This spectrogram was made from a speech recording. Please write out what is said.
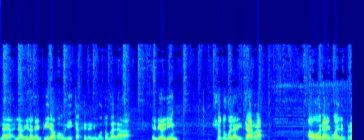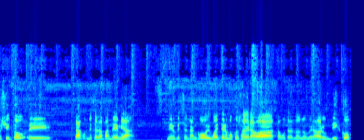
la, la viola caipira paulista, Jerónimo toca la, el violín, yo toco la guitarra. Ahora igual el proyecto, eh, está, con esto de la pandemia, medio que se arrancó, igual tenemos cosas grabadas, estamos tratando de grabar un disco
